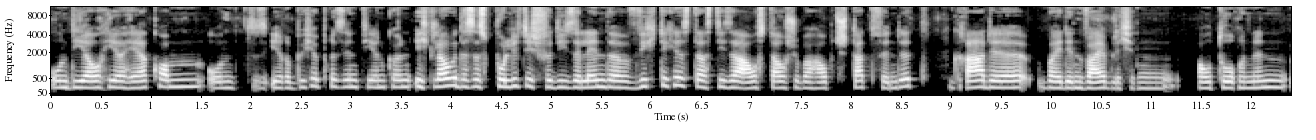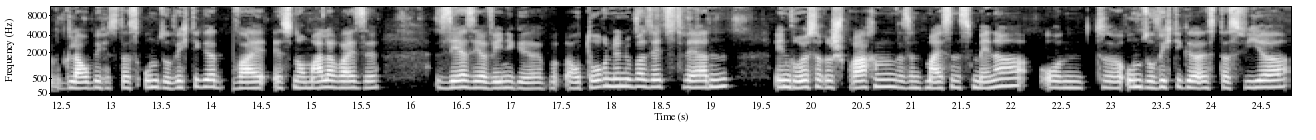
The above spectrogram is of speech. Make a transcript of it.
und die auch hierher kommen und ihre Bücher präsentieren können. Ich glaube, dass es politisch für diese Länder wichtig ist, dass dieser Austausch überhaupt stattfindet. Gerade bei den weiblichen Autorinnen, glaube ich, ist das umso wichtiger, weil es normalerweise sehr, sehr wenige Autorinnen übersetzt werden in größere Sprachen. Das sind meistens Männer und äh, umso wichtiger ist, dass wir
